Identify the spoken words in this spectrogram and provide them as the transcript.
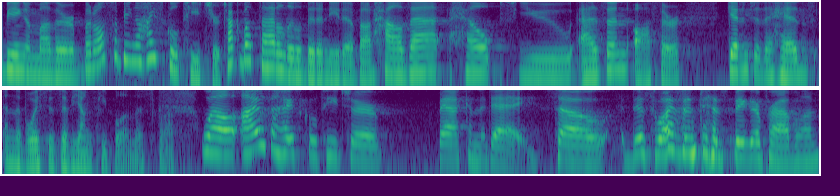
Being a mother, but also being a high school teacher. Talk about that a little bit, Anita, about how that helps you as an author get into the heads and the voices of young people in this book. Well, I was a high school teacher back in the day. So this wasn't as big a problem,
